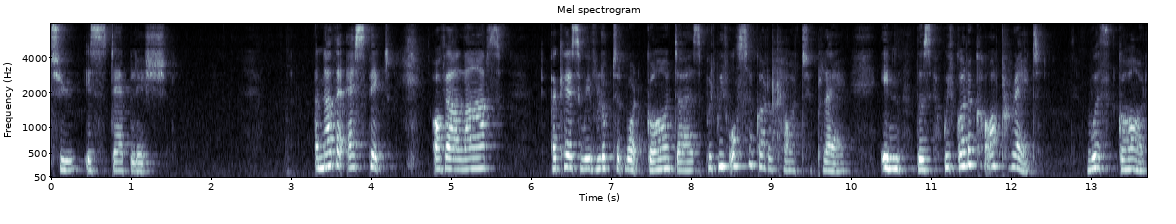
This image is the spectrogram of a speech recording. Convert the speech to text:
to establish. Another aspect of our lives, okay, so we've looked at what God does, but we've also got a part to play in this. We've got to cooperate with God.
